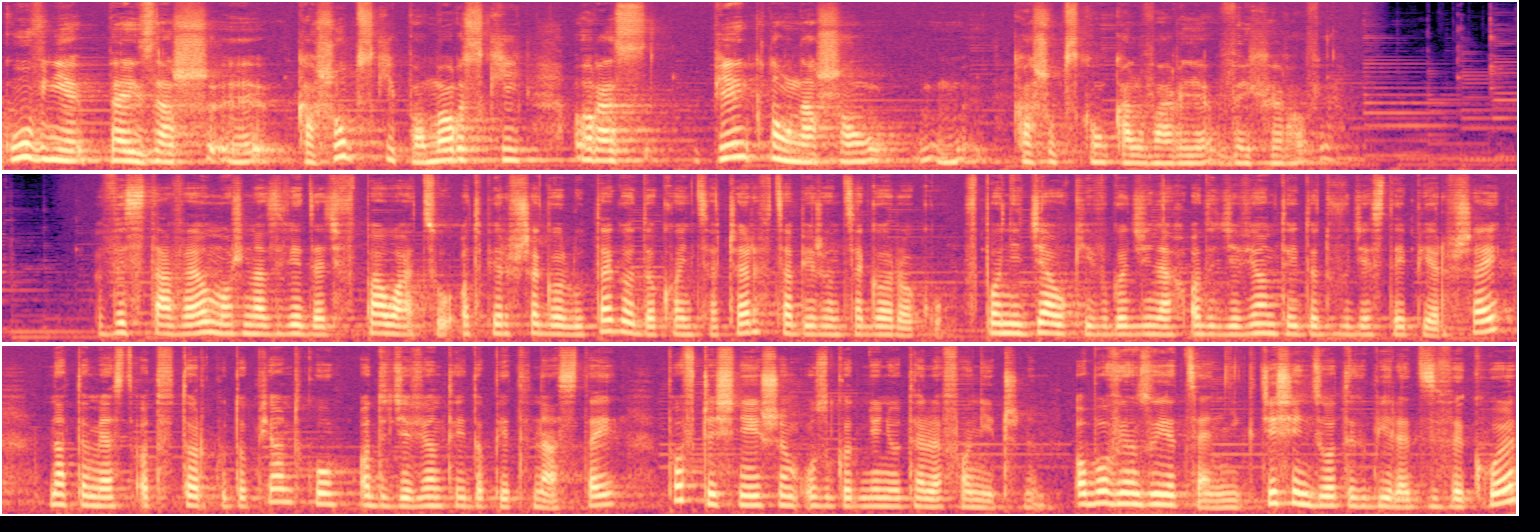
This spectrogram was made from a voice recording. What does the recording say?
głównie pejzaż y, kaszubski, pomorski oraz piękną naszą mm, kaszubską kalwarię w Wejherowie. Wystawę można zwiedzać w pałacu od 1 lutego do końca czerwca bieżącego roku. W poniedziałki w godzinach od 9 do 21, natomiast od wtorku do piątku od 9 do 15 po wcześniejszym uzgodnieniu telefonicznym. Obowiązuje cennik 10 zł bilet zwykły,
